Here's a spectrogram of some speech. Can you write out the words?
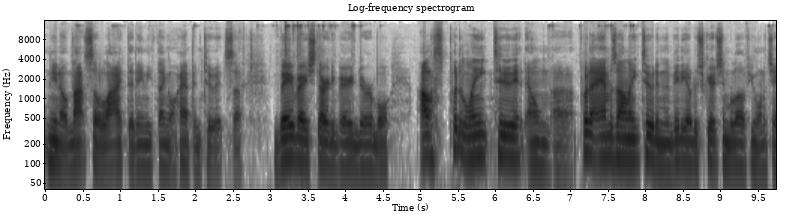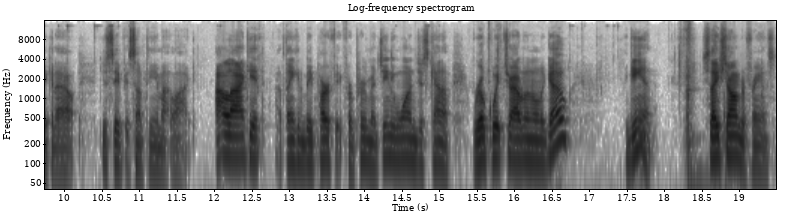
you know, not so light that anything will happen to it. So very, very sturdy, very durable. I'll put a link to it on, uh, put an Amazon link to it in the video description below if you want to check it out. Just see if it's something you might like. I like it. I think it'd be perfect for pretty much anyone just kind of real quick traveling on the go. Again, stay stronger, friends.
